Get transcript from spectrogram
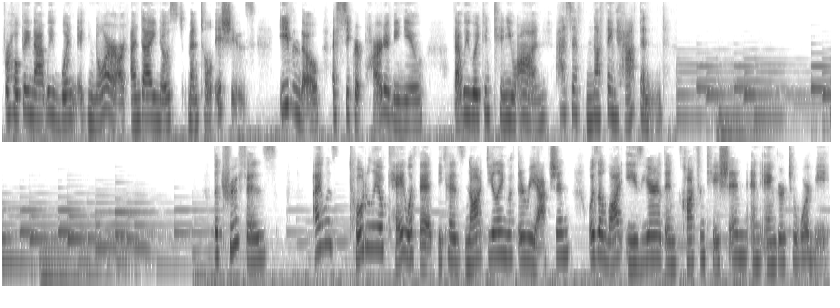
for hoping that we wouldn't ignore our undiagnosed mental issues, even though a secret part of me knew that we would continue on as if nothing happened. The truth is, I was totally okay with it because not dealing with their reaction was a lot easier than confrontation and anger toward me.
